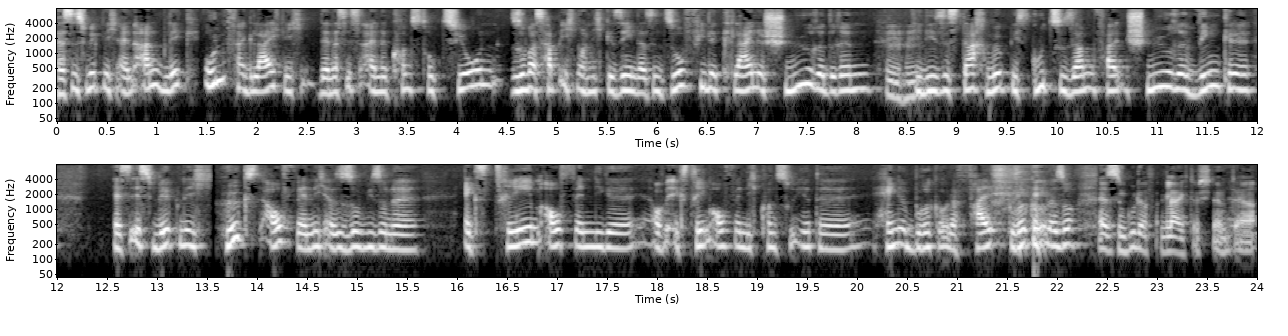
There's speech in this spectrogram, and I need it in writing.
das ist wirklich ein Anblick, unvergleichlich, denn das ist eine Konstruktion, sowas habe ich noch nicht gesehen. Da sind so viele kleine Schnüre drin, mhm. die dieses Dach möglichst gut zusammenfalten, Schnüre, Winkel. Es ist wirklich höchst aufwendig, also so wie so eine extrem aufwendige, extrem aufwendig konstruierte Hängebrücke oder Faltbrücke oder so. Das ist ein guter Vergleich, das stimmt, ja.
